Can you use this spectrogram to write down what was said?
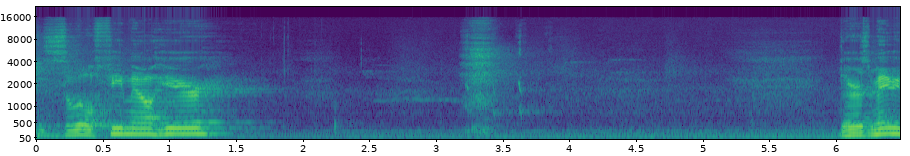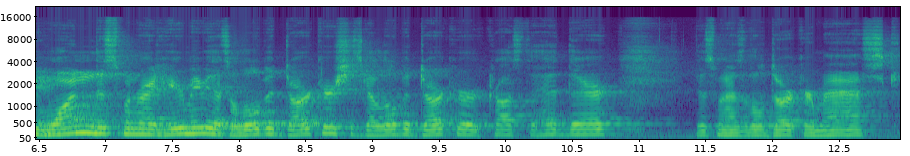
This is a little female here. There's maybe one, this one right here, maybe that's a little bit darker. She's got a little bit darker across the head there. This one has a little darker mask.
